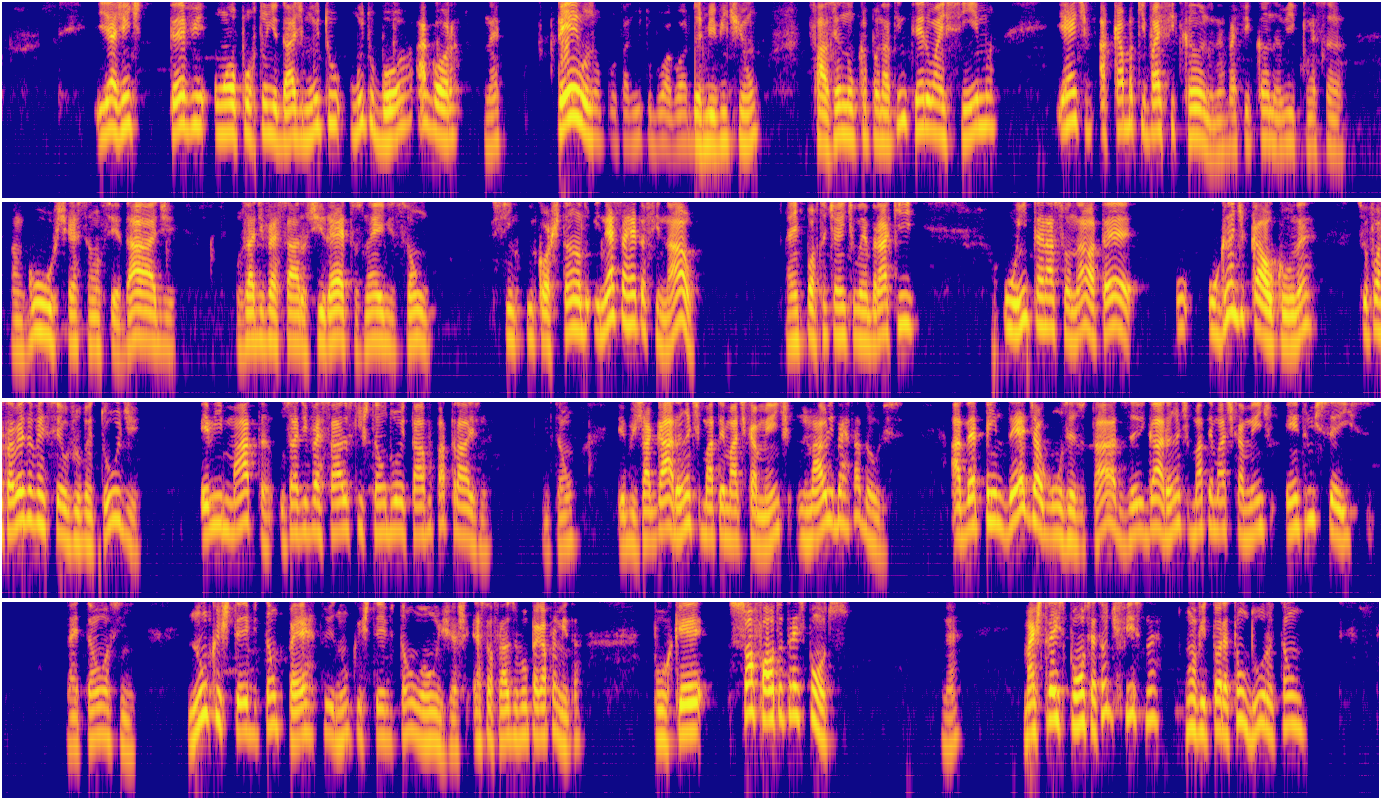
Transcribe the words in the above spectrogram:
E a gente teve uma oportunidade muito, muito boa agora, né? Temos uma oportunidade muito boa agora, 2021, fazendo um campeonato inteiro lá em cima. E a gente acaba que vai ficando, né? Vai ficando ali com essa angústia, essa ansiedade, os adversários diretos, né, eles vão se encostando. E nessa reta final, é importante a gente lembrar que o Internacional, até o, o grande cálculo, né? Se o Fortaleza vencer o Juventude, ele mata os adversários que estão do oitavo para trás, né? Então, ele já garante matematicamente na Libertadores. A depender de alguns resultados, ele garante matematicamente entre os seis. Né? Então, assim, nunca esteve tão perto e nunca esteve tão longe. Essa frase eu vou pegar para mim, tá? Porque só falta três pontos, né? Mas três pontos é tão difícil, né? Uma vitória é tão dura, tão.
